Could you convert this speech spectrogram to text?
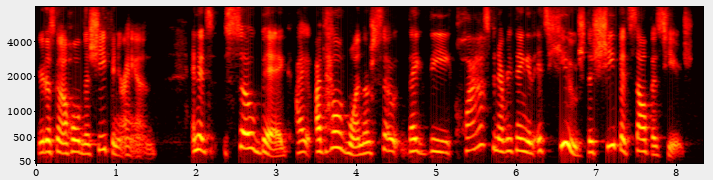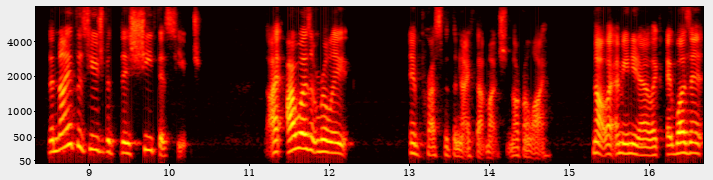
You're just going to hold the sheath in your hand. And it's so big. I, I've held one. They're so like the clasp and everything, it's huge. The sheath itself is huge. The knife is huge, but the sheath is huge. I, I wasn't really impressed with the knife that much. Not gonna lie. Not like I mean, you know, like it wasn't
